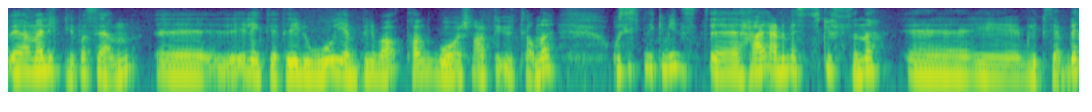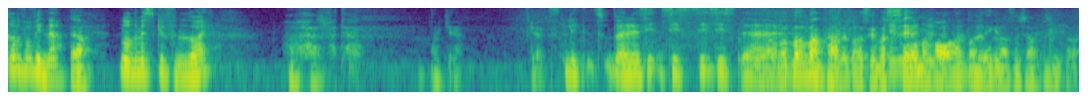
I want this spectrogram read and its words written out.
Eh, Han er lykkelig på scenen. Eh, lengter etter ro hjem privat. Han går snart til utlandet. Og sist, men ikke minst, eh, her er det mest skuffende eh, i Blipps hjem. Det kan du få finne. Ja. Noe av det mest skuffende du har. Å, helvete. Ok. Greit. Litt, så det er det si- sis- si- siste Ja, vent her litt. Jeg skal bare se om jeg har et eller annet liggende som er kjempeskuffende.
